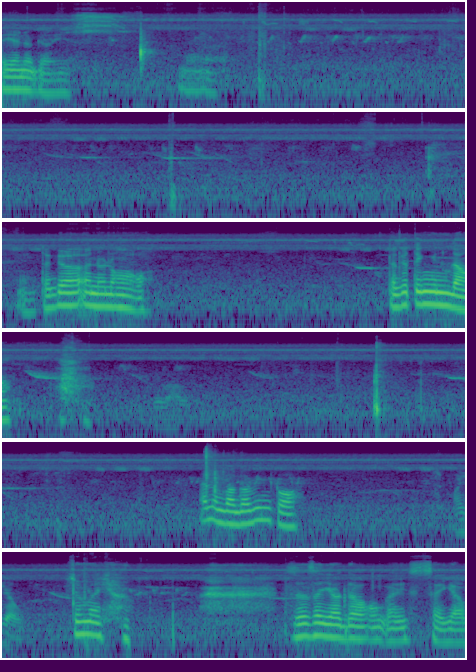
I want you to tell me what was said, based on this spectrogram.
Ayan na guys. Ayan. Ayan, Taga ano lang ako. Taga tingin lang. Anong gagawin ko? Ayaw. Sumayaw. Sasayaw daw ako guys. Sayaw.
